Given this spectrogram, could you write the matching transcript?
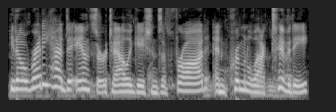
He'd already had to answer to allegations of fraud and criminal activity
